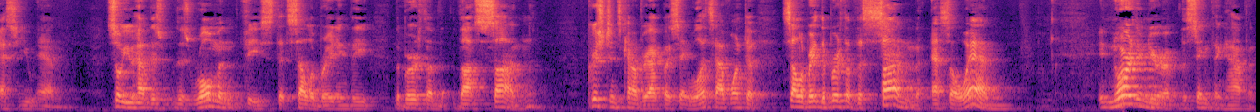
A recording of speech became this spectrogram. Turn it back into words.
S U N. So you have this, this Roman feast that's celebrating the, the birth of the Son. Christians counteract by saying, well, let's have one to celebrate the birth of the Son, S O N. In Northern Europe, the same thing happened.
